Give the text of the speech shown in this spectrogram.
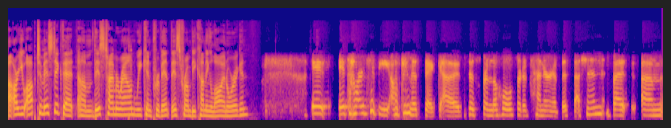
Uh, are you optimistic that um, this time around we can prevent this from becoming law? In Oregon? It it's hard to be optimistic uh, just from the whole sort of tenor of this session, but um,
